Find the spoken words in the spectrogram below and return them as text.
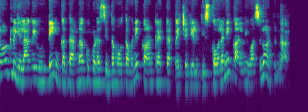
రోడ్లు ఇలాగే ఉంటే ఇంకా ధర్నాకు కూడా సిద్ధమవుతామని కాంట్రాక్టర్ పై చర్యలు తీసుకోవాలని కాలనీ వాసులు అంటున్నారు.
